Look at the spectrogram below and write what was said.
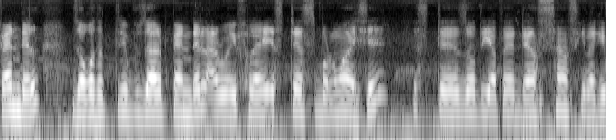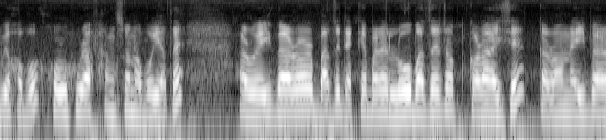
পেণ্ডেল জগধাত্ৰী পূজাৰ পেণ্ডেল আৰু এইফালে ষ্টেজ বনোৱা হৈছে। ষ্টেজত ইয়াতে ডেন্স চেন্স কিবা কিবি হ'ব সৰু সুৰা ফাংচন হ'ব ইয়াতে। আৰু এইবাৰৰ বাজেট একেবাৰে ল' বাজেটত কৰা হৈছে। কাৰণ এইবাৰ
